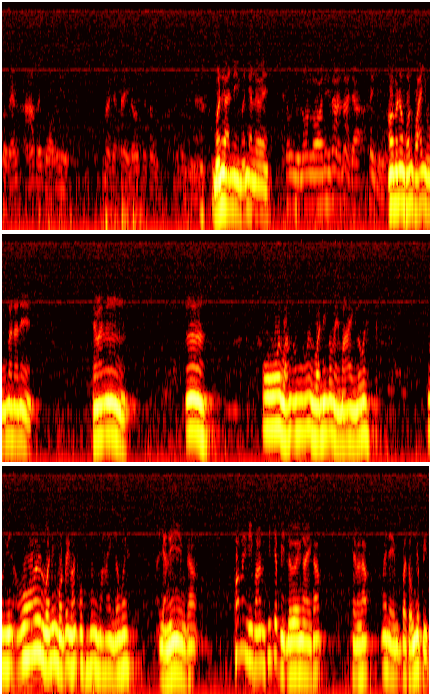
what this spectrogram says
แสวงหาไปบอกนี่น่าจะให้แล้วไม่ต้องไม่ต้องอยู่เหมือนกันนี่เหมือนกันเลย ไม่ต้องอยู่นอนรอนี่น่าน่าจะให้อยู่ เออมันต้องขนขวายอยู่เหมือนกันนะเนี่ยใช่ไหมเออเออโอ้ย ยวันนี้หมดไปวันโอ้ไม่มาอีกแล้วเว้ยอย่างนี้ครับ เพราะไม่มีความคิดจะปิดเลยไงครับใช่ไหมครับ ไม่ได้ประสงค์จะปิด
